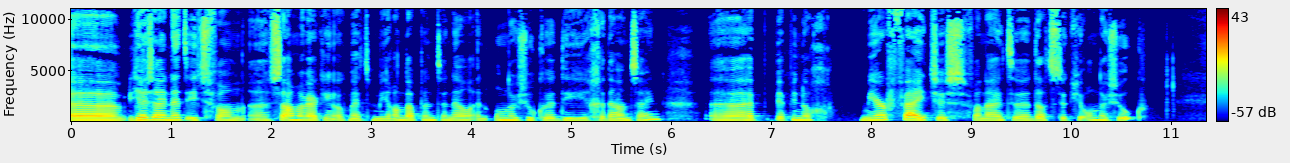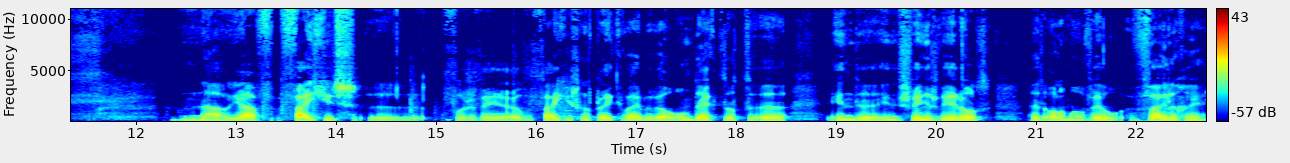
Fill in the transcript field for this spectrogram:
Uh, jij zei net iets van uh, samenwerking ook met Miranda.nl en onderzoeken die gedaan zijn. Uh, heb, heb je nog meer feitjes vanuit dat stukje onderzoek? Nou ja, feitjes, voor zover je over feitjes kan spreken, wij hebben wel ontdekt dat in, de, in de swingerswereld het allemaal veel veiliger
